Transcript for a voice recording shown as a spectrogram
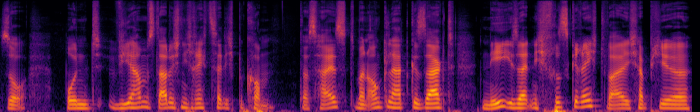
so. Und wir haben es dadurch nicht rechtzeitig bekommen. Das heißt, mein Onkel hat gesagt, nee, ihr seid nicht fristgerecht, weil ich habe hier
